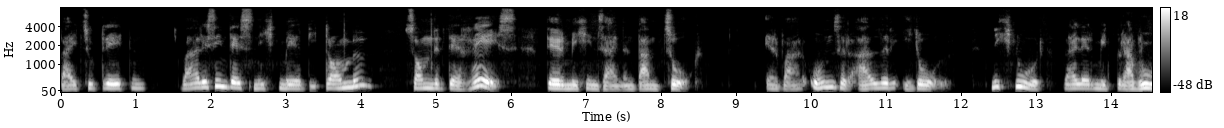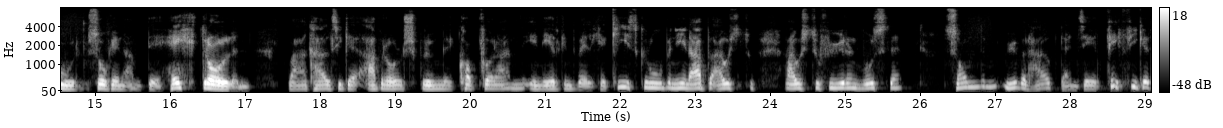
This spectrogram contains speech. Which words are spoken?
beizutreten, war es indes nicht mehr die Trommel, sondern der Res, der mich in seinen Bann zog. Er war unser aller Idol, nicht nur, weil er mit Bravour sogenannte Hechtrollen, waghalsige Abrollsprünge Kopf voran in irgendwelche Kiesgruben hinab auszu auszuführen wusste, sondern überhaupt ein sehr pfiffiger,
